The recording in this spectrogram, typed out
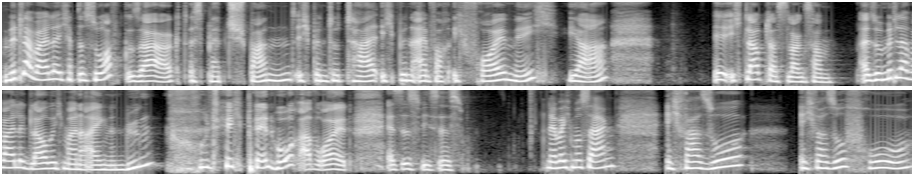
mittlerweile, ich habe das so oft gesagt, es bleibt spannend. Ich bin total, ich bin einfach, ich freue mich, ja. Ich glaube das langsam. Also mittlerweile glaube ich meine eigenen Lügen und ich bin hoch erfreut. Es ist, wie es ist. Aber ich muss sagen, ich war so, ich war so froh,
